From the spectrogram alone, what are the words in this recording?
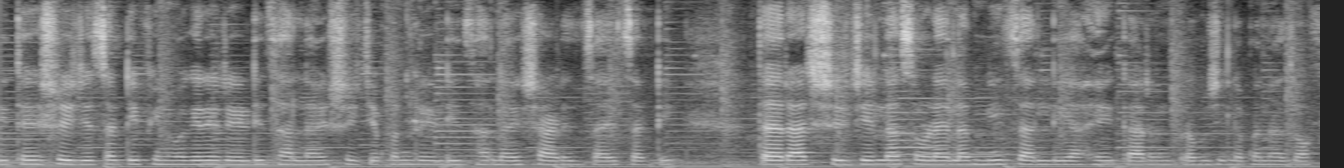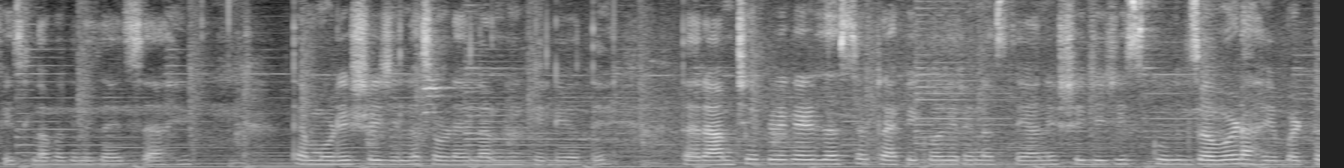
इथे श्रीजेचा टिफिन वगैरे रेडी झाला आहे श्रीजे पण रेडी झाला आहे शाळेत जायसाठी. तर आज श्रीजीला सोडायला मी चालली आहे कारण प्रभूजीला पण आज ऑफिसला वगैरे जायचं आहे. त्यामुळे श्रीजीला सोडायला मी गेले होते. तर आमच्या इकडे काही जास्त ट्रॅफिक वगैरे नसते आणि श्रीजीची स्कूल जवळ आहे बट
